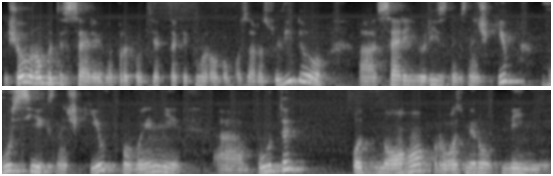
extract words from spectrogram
Якщо ви робите серію, наприклад, як так як ми робимо зараз у відео, серію різних значків, в усіх значків повинні е, бути одного розміру лінії.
